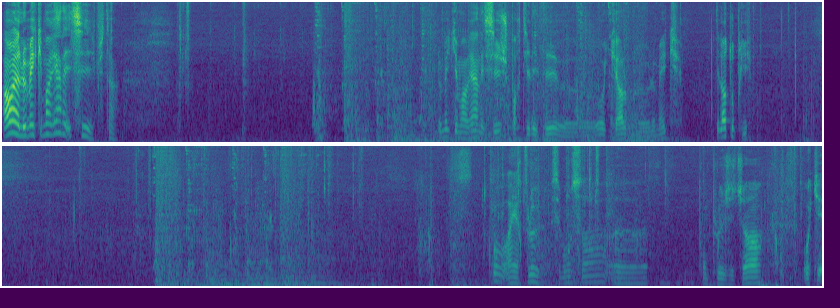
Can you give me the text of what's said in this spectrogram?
Ah ouais, le mec m'a rien laissé, putain. Le mec il m'a rien laissé, je suis parti l'été euh, au calme, euh, le mec. Il a tout pris. Oh, ah, air bleu, c'est bon ça. Euh... Pompe j'ai déjà. Ok.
